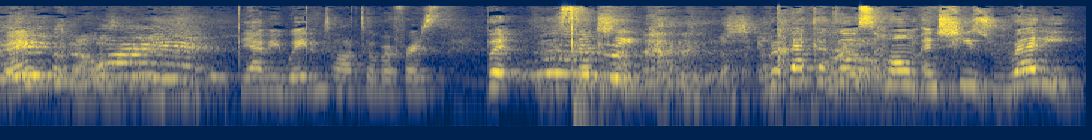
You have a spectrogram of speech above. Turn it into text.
Right? That was great. Yeah, we wait until October 1st. But essentially, Rebecca goes home and she's ready.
